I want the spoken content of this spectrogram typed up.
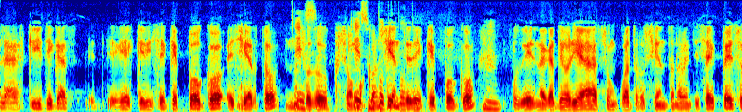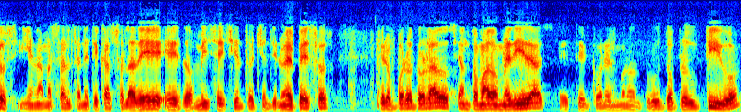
las críticas eh, es que dice que es poco, es cierto, nosotros somos conscientes de que es poco, mm. porque en la categoría A son 496 pesos y en la más alta, en este caso la D, es 2.689 pesos, pero por otro lado se han tomado medidas este, con el monotributo productivo,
